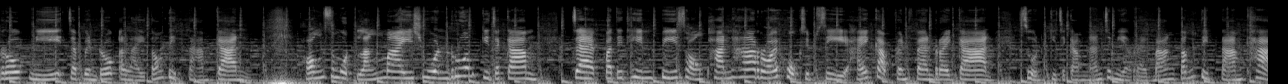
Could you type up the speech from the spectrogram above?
โรคนี้จะเป็นโรคอะไรต้องติดตามกัน ห้องสมุดหลังไม้ชวนร่วมกิจกรรม แจกปฏิทินปี 2564 ให้กับแฟน ๆ รายการ ส่วนกิจกรรมนั้นจะมีอะไรบ้างต้องติดตามค่ะ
